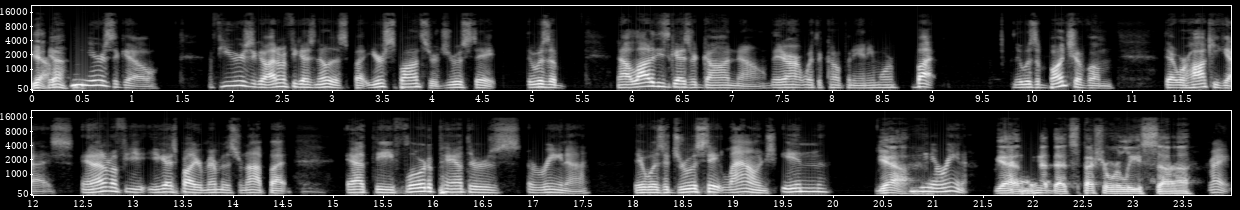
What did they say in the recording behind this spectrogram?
Yeah. Yeah. A few years ago, a few years ago, I don't know if you guys know this, but your sponsor, Drew Estate, there was a now a lot of these guys are gone now. They aren't with the company anymore. But there was a bunch of them that were hockey guys. And I don't know if you, you guys probably remember this or not, but at the Florida Panthers arena, there was a Drew Estate lounge in yeah, the arena. yeah, and they had that special release uh Right.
